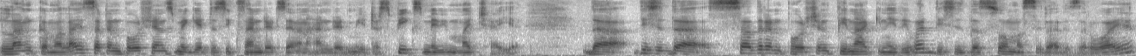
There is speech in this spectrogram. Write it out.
Lankamalai, certain portions may get to 600, 700 meters. Peaks may be much higher. The, this is the southern portion, Pinakini River. This is the Somasila Reservoir.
